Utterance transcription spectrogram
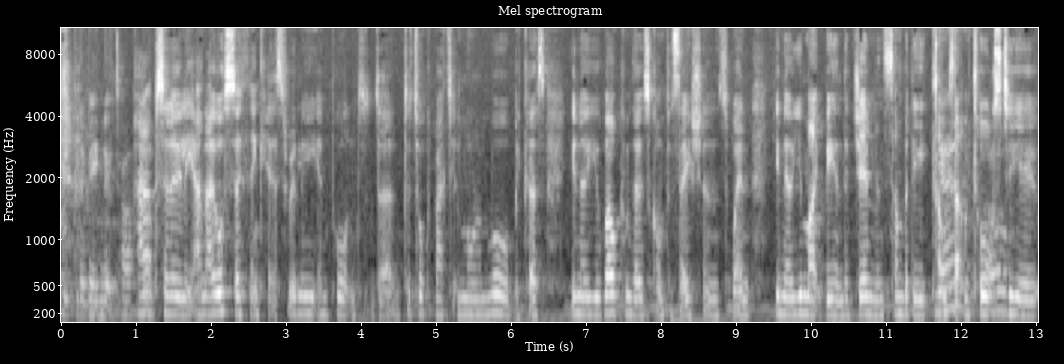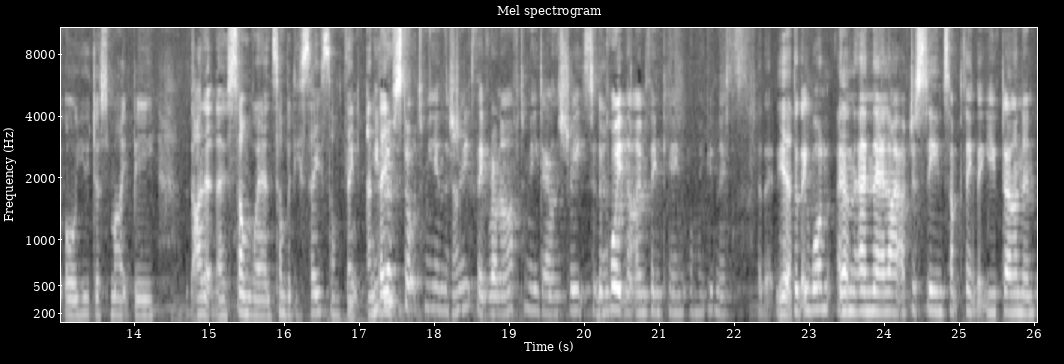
people are being looked after. Absolutely, and I also think it's really important uh, to talk about it more and more because you know you welcome those conversations when you know you might be in the gym and somebody comes Yeah. up and talks Oh. to you, or you just might be, I don't know, somewhere and somebody says something and People they have stopped me in the Yeah. streets. They've run after me down the streets to the Yeah. point that I'm thinking, "Oh my goodness, they, Yeah. what do they want?" And, and they're like, "I've just seen something that you've done, and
